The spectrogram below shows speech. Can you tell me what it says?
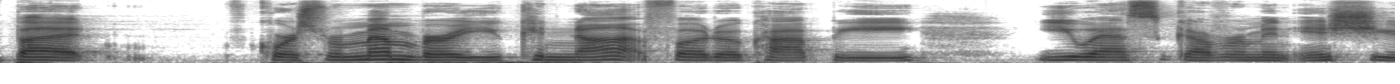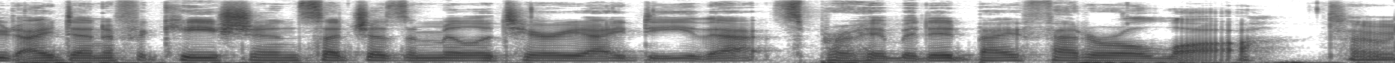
But of course, remember, you cannot photocopy U.S. government issued identification, such as a military ID, that's prohibited by federal law. So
